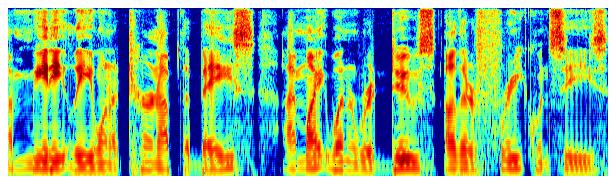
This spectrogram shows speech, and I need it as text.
immediately want to turn up the bass. I might want to reduce other frequencies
